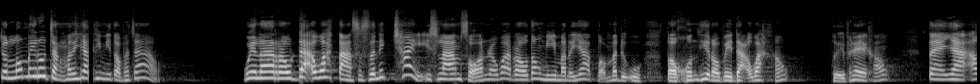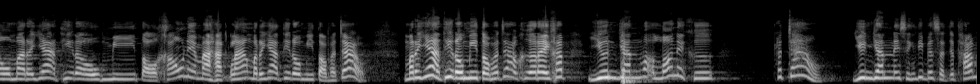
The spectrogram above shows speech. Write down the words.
จนเราไม่รู้จักมารยาทที่มีต่อพระเจ้า เวลาเราด่าวะต่างศาสนิกใช่อิสลามสอนเราว่าเราต้องมีมารยาทต่อมาดูต่อคนที่เราไปด่าวะเขาเผยแพร่เขาแต่อย่าเอามารยาทที่เรามีต่อเขาเนี่ยมาหักล้างมารยาทที่เรามีต่อพระเจ้า มารยาทที่เรามีต่อพระเจ้าคืออะไรครับ ยืนยันว่าอัลลอฮ์เนี่ยคือ พระเจ้า ยืนยันในสิ่งที่เป็นสัจธรรม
